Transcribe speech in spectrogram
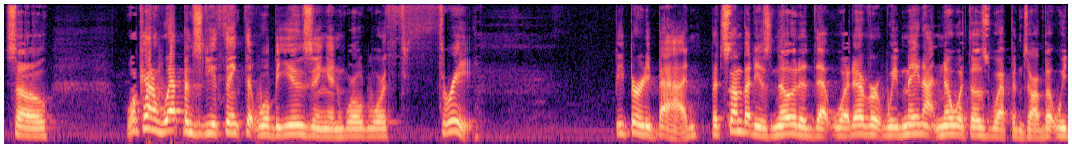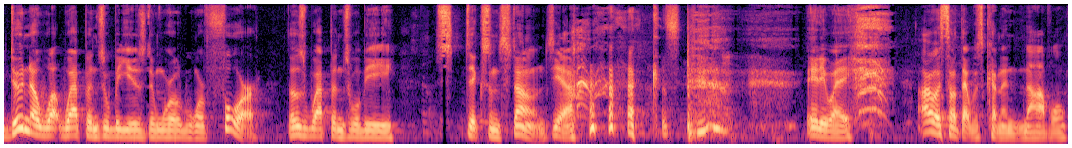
So, what kind of weapons do you think that we'll be using in World War III? Be pretty bad. But somebody has noted that whatever, we may not know what those weapons are, but we do know what weapons will be used in World War IV. Those weapons will be sticks and stones, yeah. anyway, I always thought that was kind of novel.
